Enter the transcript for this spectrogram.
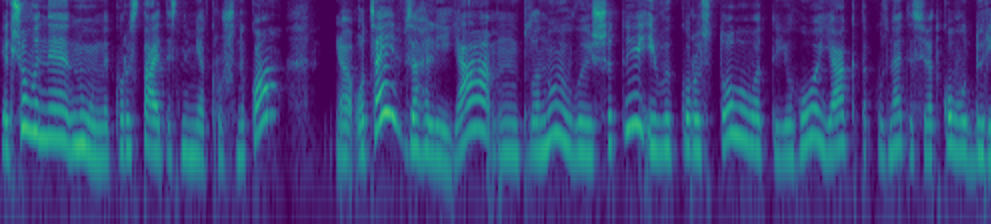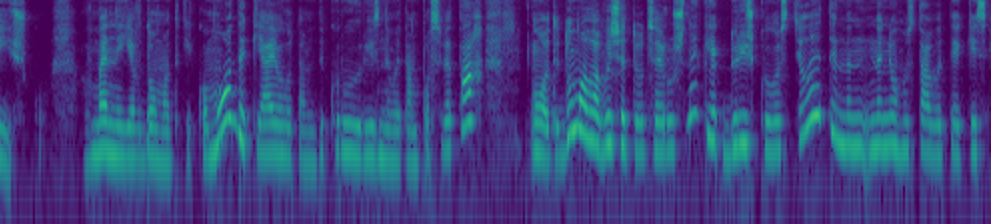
Якщо ви не ну, не користаєтесь ним як рушником, оцей взагалі я планую вишити і використовувати його як таку, знаєте, святкову доріжку. В мене є вдома такий комодик, я його там декорую різними там по святах. От, І думала вишити оцей рушник, як доріжку його стілити, на, на нього ставити якийсь е,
